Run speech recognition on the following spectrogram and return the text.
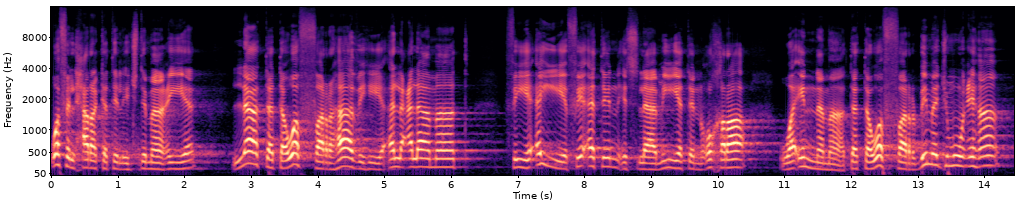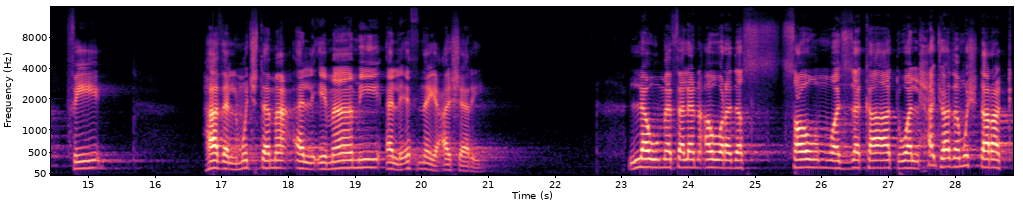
وفي الحركة الاجتماعية لا تتوفر هذه العلامات في أي فئة إسلامية أخرى وإنما تتوفر بمجموعها في هذا المجتمع الإمامي الاثني عشري لو مثلا أورد الصوم والزكاة والحج هذا مشترك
